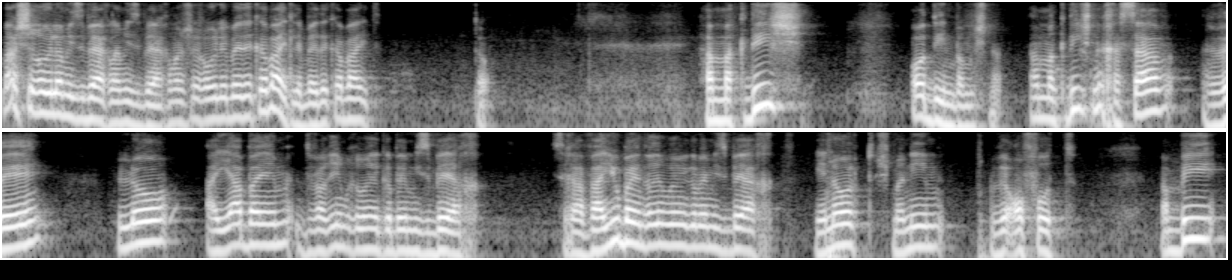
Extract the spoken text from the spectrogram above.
מה שראוי למזבח, למזבח, מה שראוי לבדק הבית, לבדק הבית. טוב. המקדיש, עוד דין במשנה, המקדיש נכסיו ולא היה בהם דברים ראויים לגבי מזבח. סליחה, והיו בהם דברים ראויים לגבי מזבח, ינות, שמנים ועופות. רבי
